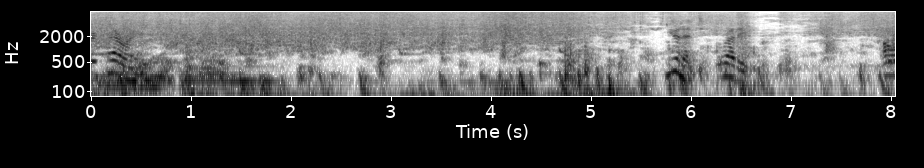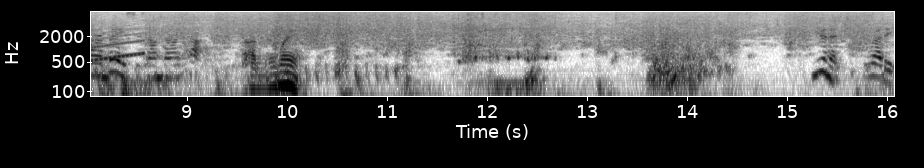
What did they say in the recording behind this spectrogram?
Repairing. Unit ready. Our base is under attack. ทันหรือไม่ Unit ready.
